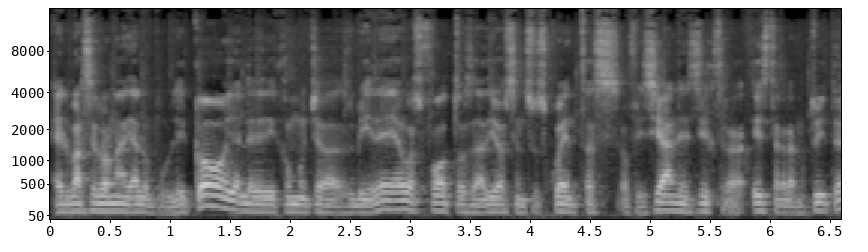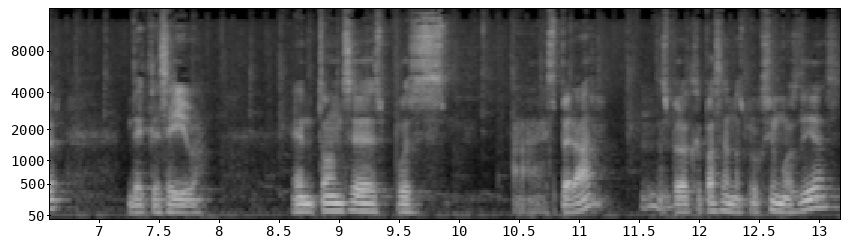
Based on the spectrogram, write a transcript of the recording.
el Barcelona ya lo publicó, ya le dedicó muchos videos, fotos de adiós en sus cuentas oficiales, Instagram, Twitter, de que se iba. Entonces, pues, a esperar. Espero que pasen los próximos días.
